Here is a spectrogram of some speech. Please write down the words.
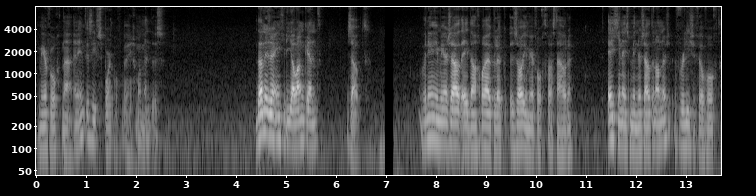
Meer vocht na een intensief sport- of beweegmoment dus. Dan is er eentje die je al lang kent, zout. Wanneer je meer zout eet dan gebruikelijk, zal je meer vocht vasthouden. Eet je ineens minder zout dan anders, verlies je veel vocht.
